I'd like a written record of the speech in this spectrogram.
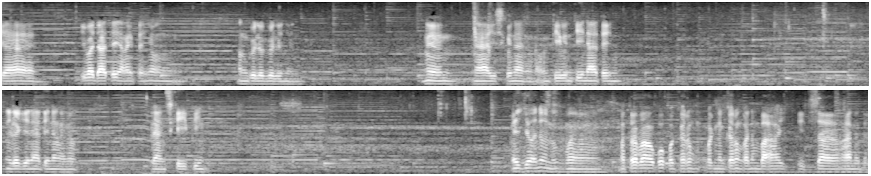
Yan. Iba dati, nakita nyo ang, ang gulo-gulo niyan. Ngayon, naayos ko na, no, unti-unti natin. Nilagyan natin ng ano, landscaping. Medyo ano no, ma matrabaho po pagkaroon pag nagkaroon ka ng bahay dito sa Canada.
